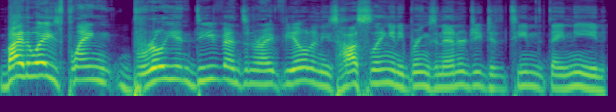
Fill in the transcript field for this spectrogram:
by the way, he's playing brilliant defense in right field and he's hustling and he brings an energy to the team that they need.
